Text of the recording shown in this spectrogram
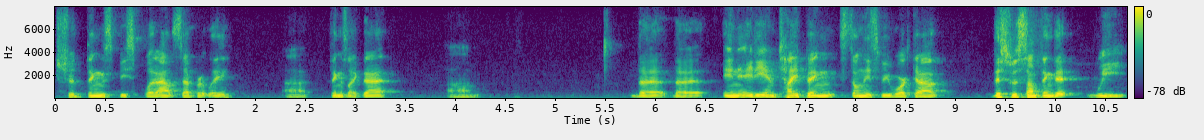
should things be split out separately? Uh, things like that. Um, the, the in ADM typing still needs to be worked out. This was something that we,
